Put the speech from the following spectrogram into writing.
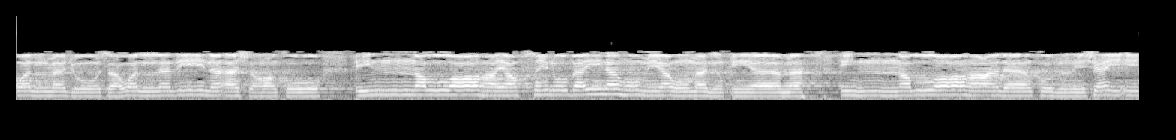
والمجوس والذين أشركوا. إن الله يفصل بينهم يوم القيامة. إن الله على كل شيء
